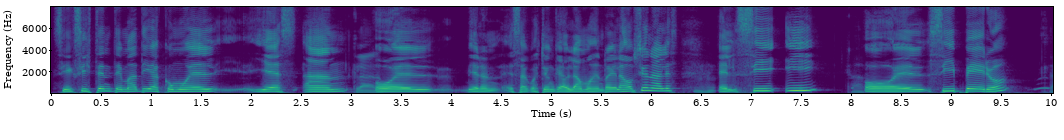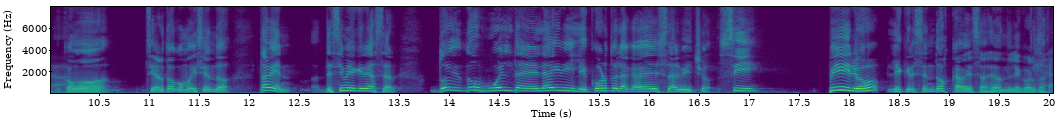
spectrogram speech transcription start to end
si existen temáticas como el yes and Claro. o el, vieron esa cuestión que hablamos en reglas opcionales, el sí y Claro. o el sí pero, Claro. como, ¿cierto? Como diciendo, está bien, decime qué querés hacer. Doy dos vueltas en el aire y le corto la cabeza al bicho. Sí, pero le crecen dos cabezas de donde le cortaste.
